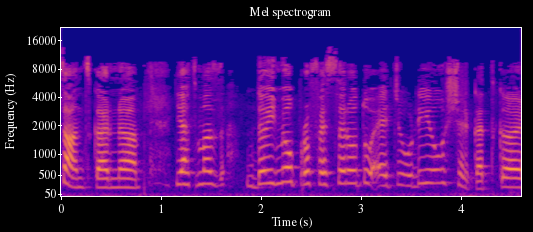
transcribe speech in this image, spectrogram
سانس کرنا۔ یتھ مز دویمیو پروفیسرو تو ایچ او ڈی او شرکت کر۔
